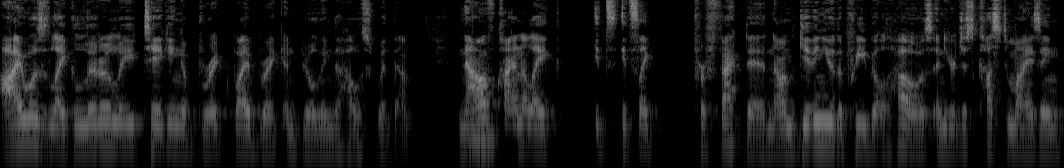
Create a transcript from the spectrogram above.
I was like literally taking a brick by brick and building the house with them. Now mm-hmm. I've kind of like it's it's like perfected. Now I'm giving you the pre-built house and you're just customizing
